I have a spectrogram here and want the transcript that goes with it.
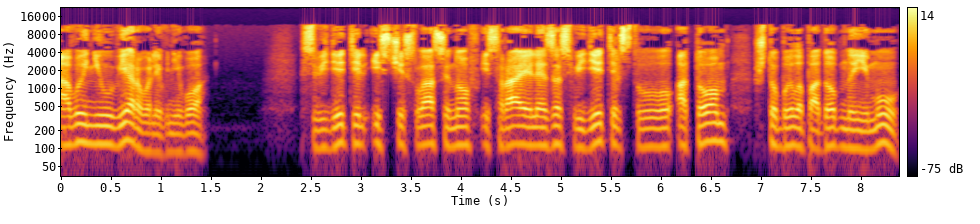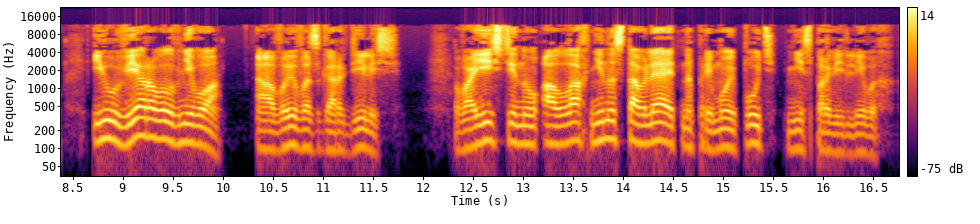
а вы не уверовали в него? Свидетель из числа сынов Израиля засвидетельствовал о том, что было подобно ему, и уверовал в него, а вы возгордились. Воистину, Аллах не наставляет на прямой путь несправедливых.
